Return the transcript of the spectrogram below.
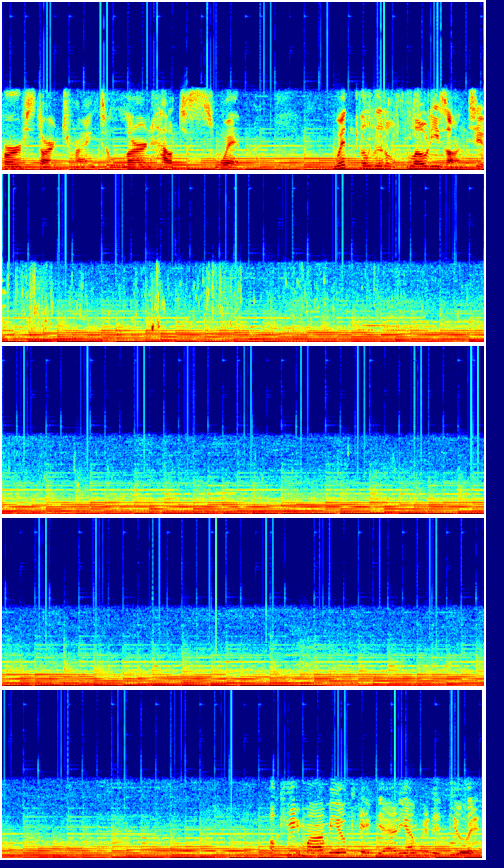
first start trying to learn how to swim. With the little floaties on, too. Mommy, okay, daddy, I'm gonna do it.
